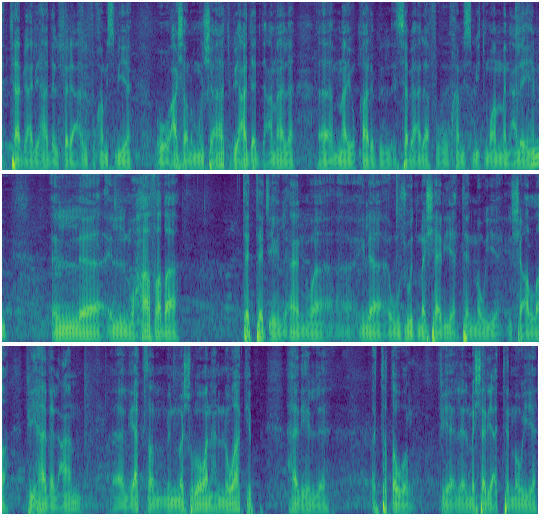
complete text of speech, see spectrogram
التابعة لهذا الفرع 1510 منشآت بعدد عمالة ما يقارب 7500 مؤمن عليهم. المحافظة تتجه الآن وإلى وجود مشاريع تنموية إن شاء الله في هذا العام. لأكثر من مشروع ونحن نواكب هذه التطور في المشاريع التنموية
